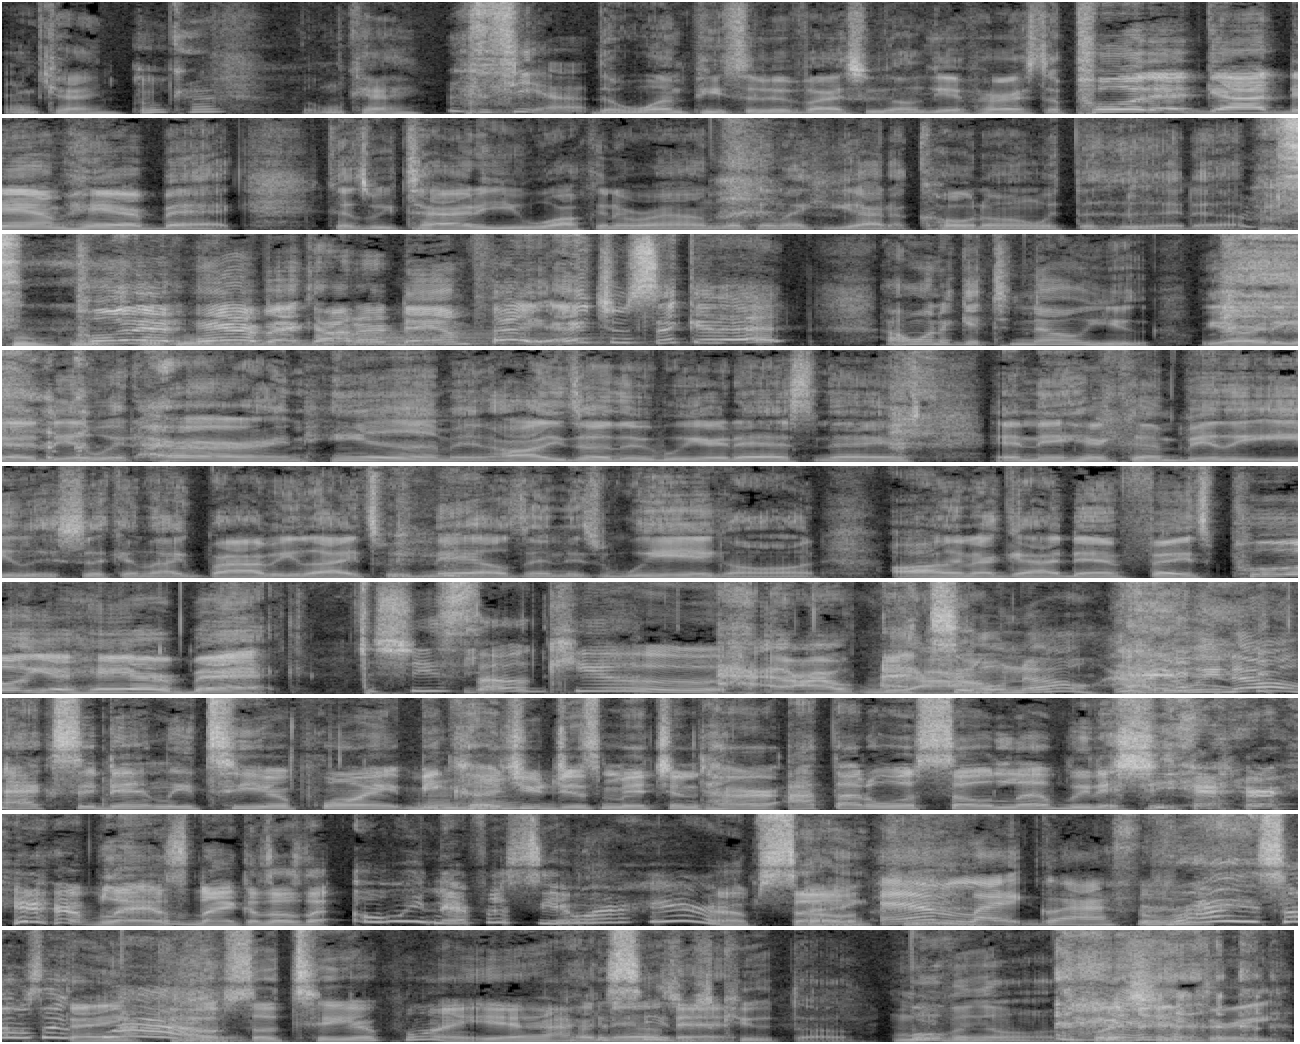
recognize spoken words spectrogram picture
Okay? Okay. Okay? yeah. The one piece of advice we're gonna give her is to pull that goddamn hair back. Cause we tired of you walking around looking like you got a coat on with the hood up. pull that hair back out her damn face. Ain't you sick of that? I wanna get to know you. We already gotta deal with her and him and all these other weird ass names. And then here come Billie Eilish looking like Bobby Lights with nails and this wig on, all in her goddamn face. Pull your hair back. She's so cute. I, I- I don't know. How do we know? Accidentally, to your point, because mm-hmm. you just mentioned her, I thought it was so lovely that she had her hair up last night because I was like, oh, we never see her hair up. So, Thank you. And light glasses. right. So I was like, Thank wow. you. So to your point, yeah, I Her can see nails that. was cute though. Moving on. Question three.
